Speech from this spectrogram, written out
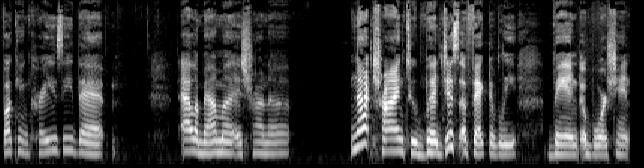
fucking crazy that Alabama is trying to not trying to, but just effectively banned abortion,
